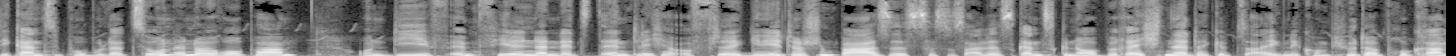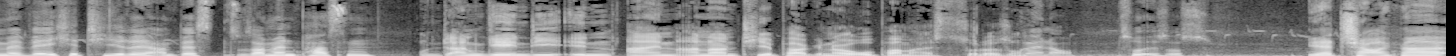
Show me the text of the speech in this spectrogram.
die ganze Population in Europa und die empfehlen dann letztendlich auf der genetischen Basis, das ist alles ganz genau berechnet, da gibt es eigene Computerprogramme, welche Tiere am besten zusammenpassen. Und dann gehen die in einen anderen Tierpark in Europa meistens oder so. Genau, so ist es. Jetzt schau ich mal,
